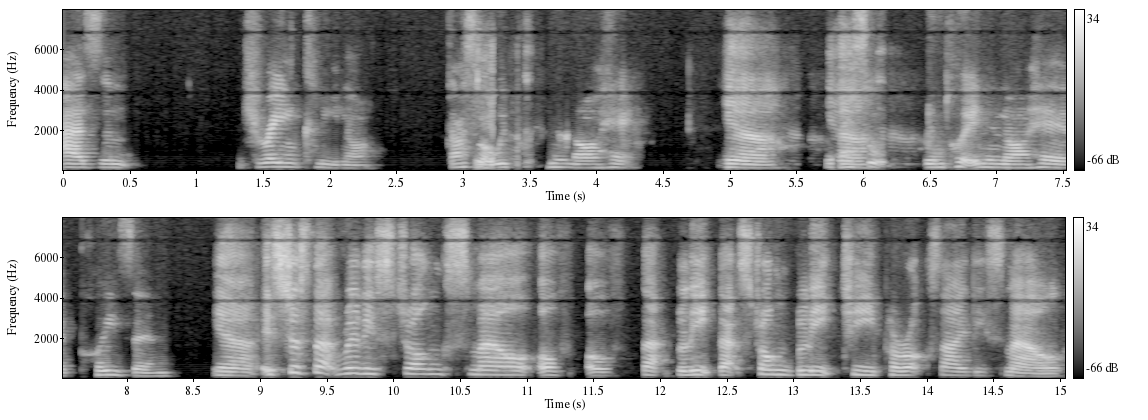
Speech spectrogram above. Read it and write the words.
as a drain cleaner. That's what we put in our hair. yeah, yeah. That's what we've been putting in our hair, poison. Yeah, it's just that really strong smell of of that bleach, that strong bleachy peroxidey smell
